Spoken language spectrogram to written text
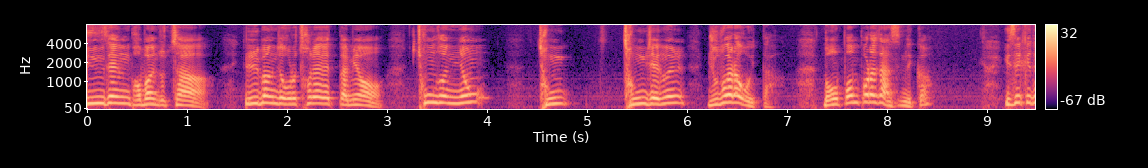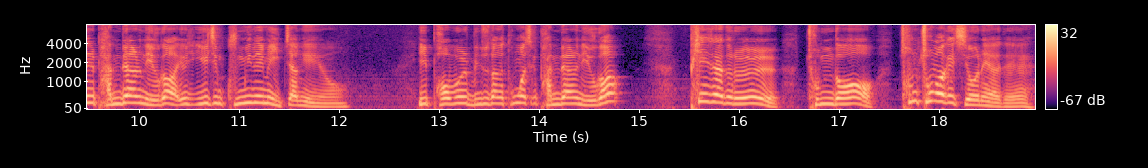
민생 법안조차 일방적으로 처리하겠다며 총선용 정, 정쟁을 유발하고 있다. 너무 뻔뻔하지 않습니까? 이 새끼들이 반대하는 이유가 이게- 지금 국민의힘의 입장이에요. 이 법을 민주당이 통과시켜 반대하는 이유가 피해자들을 좀 더 촘촘하게 지원해야 돼.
